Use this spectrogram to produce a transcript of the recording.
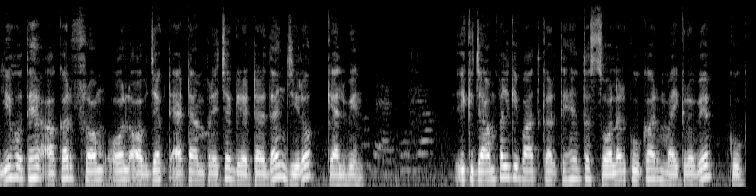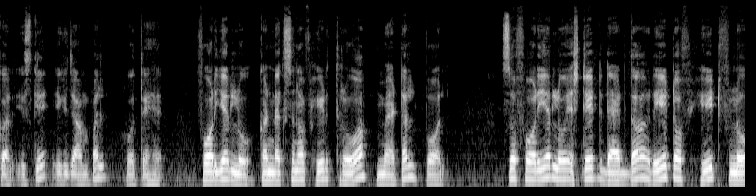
ये होते हैं occur from all object at temperature greater than zero kelvin example की बात करते हैं तो सोलर कुकर माइक्रोवेव कुकर इसके एग्ज़ाम्पल होते हैं। Fourier law conduction of heat through a metal ball so Fourier law state that the rate of heat flow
